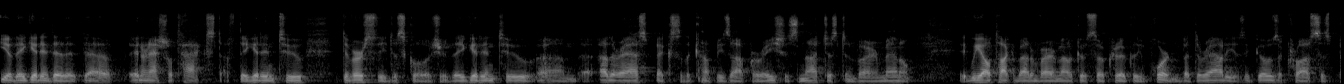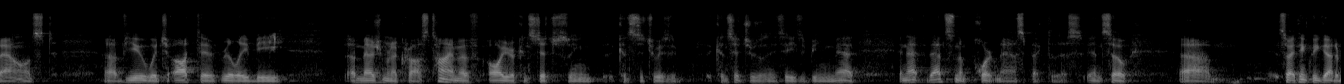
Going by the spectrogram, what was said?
you know, they get into the international tax stuff. They get into diversity disclosure. They get into um, other aspects of the company's operations, not just environmental. We all talk about environmental because it's so critically important, but the reality is it goes across this balanced uh, view, which ought to really be a measurement across time of all your constituency, constituency, constituencies being met. And that, that's an important aspect of this. And so, um, so I think we got to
